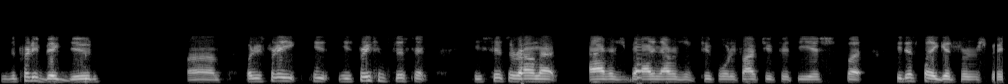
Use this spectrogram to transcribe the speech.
He's a pretty big dude, um, but he's pretty he, he's pretty consistent. He sits around that average batting average of 245, 250 ish, but he does play good first base.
